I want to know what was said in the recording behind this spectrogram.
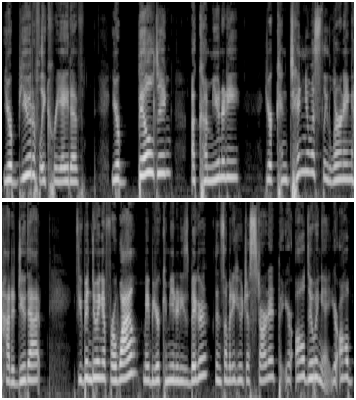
You're beautifully creative. You're building a community. You're continuously learning how to do that. If you've been doing it for a while, maybe your community is bigger than somebody who just started, but you're all doing it. You're all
